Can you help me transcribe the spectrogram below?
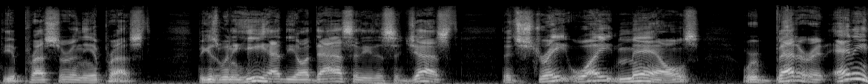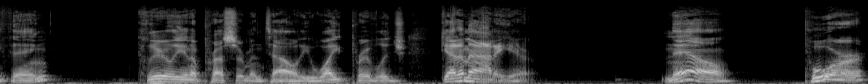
the oppressor and the oppressed. Because when he had the audacity to suggest that straight white males were better at anything Clearly an oppressor mentality, white privilege. Get him out of here. Now, poor,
